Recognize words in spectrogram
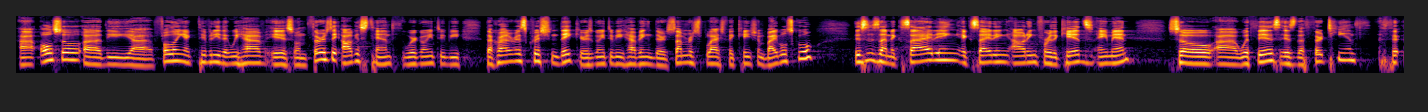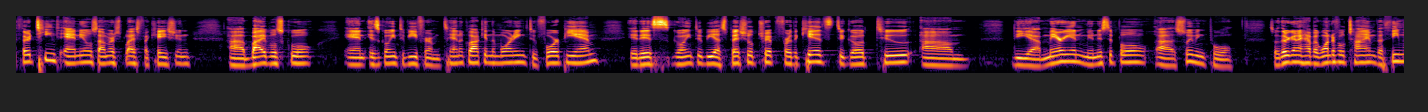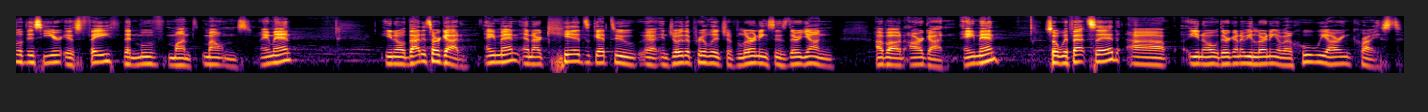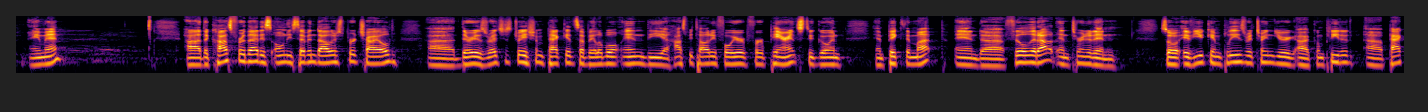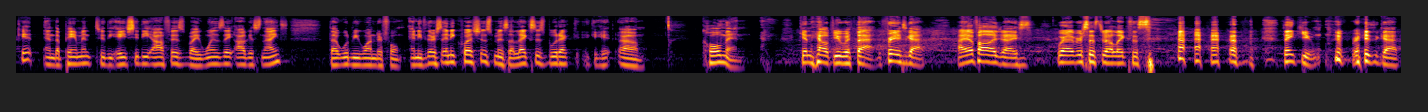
Uh, also, uh, the uh, following activity that we have is on Thursday, August 10th. We're going to be, the Juarez Christian Daycare is going to be having their Summer Splash Vacation Bible School. This is an exciting, exciting outing for the kids. Amen. So, uh, with this is the 13th, 13th annual Summer Splash Vacation uh, Bible School, and it's going to be from 10 o'clock in the morning to 4 p.m. It is going to be a special trip for the kids to go to um, the uh, Marion Municipal uh, Swimming Pool. So they're going to have a wonderful time. The theme of this year is faith that move mountains. Amen. You know, that is our God. Amen. And our kids get to uh, enjoy the privilege of learning since they're young about our God. Amen. So, with that said, uh, you know, they're going to be learning about who we are in Christ. Amen. Uh, the cost for that is only $7 per child. Uh, there is registration packets available in the uh, hospitality foyer for parents to go and, and pick them up and uh, fill it out and turn it in. So if you can please return your uh, completed uh, packet and the payment to the HCD office by Wednesday, August 9th, that would be wonderful. And if there's any questions, Ms. Alexis Burek um, Coleman can help you with that. Praise God. I apologize wherever Sister Alexis. Thank you. Praise God.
